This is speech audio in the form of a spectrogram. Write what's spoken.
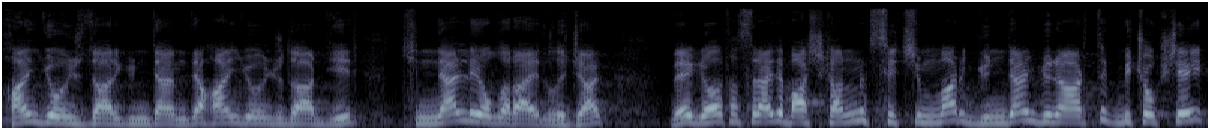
Hangi oyuncular gündemde, hangi oyuncular değil, kimlerle yollar ayrılacak ve Galatasaray'da başkanlık seçim var. Günden güne artık birçok şey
